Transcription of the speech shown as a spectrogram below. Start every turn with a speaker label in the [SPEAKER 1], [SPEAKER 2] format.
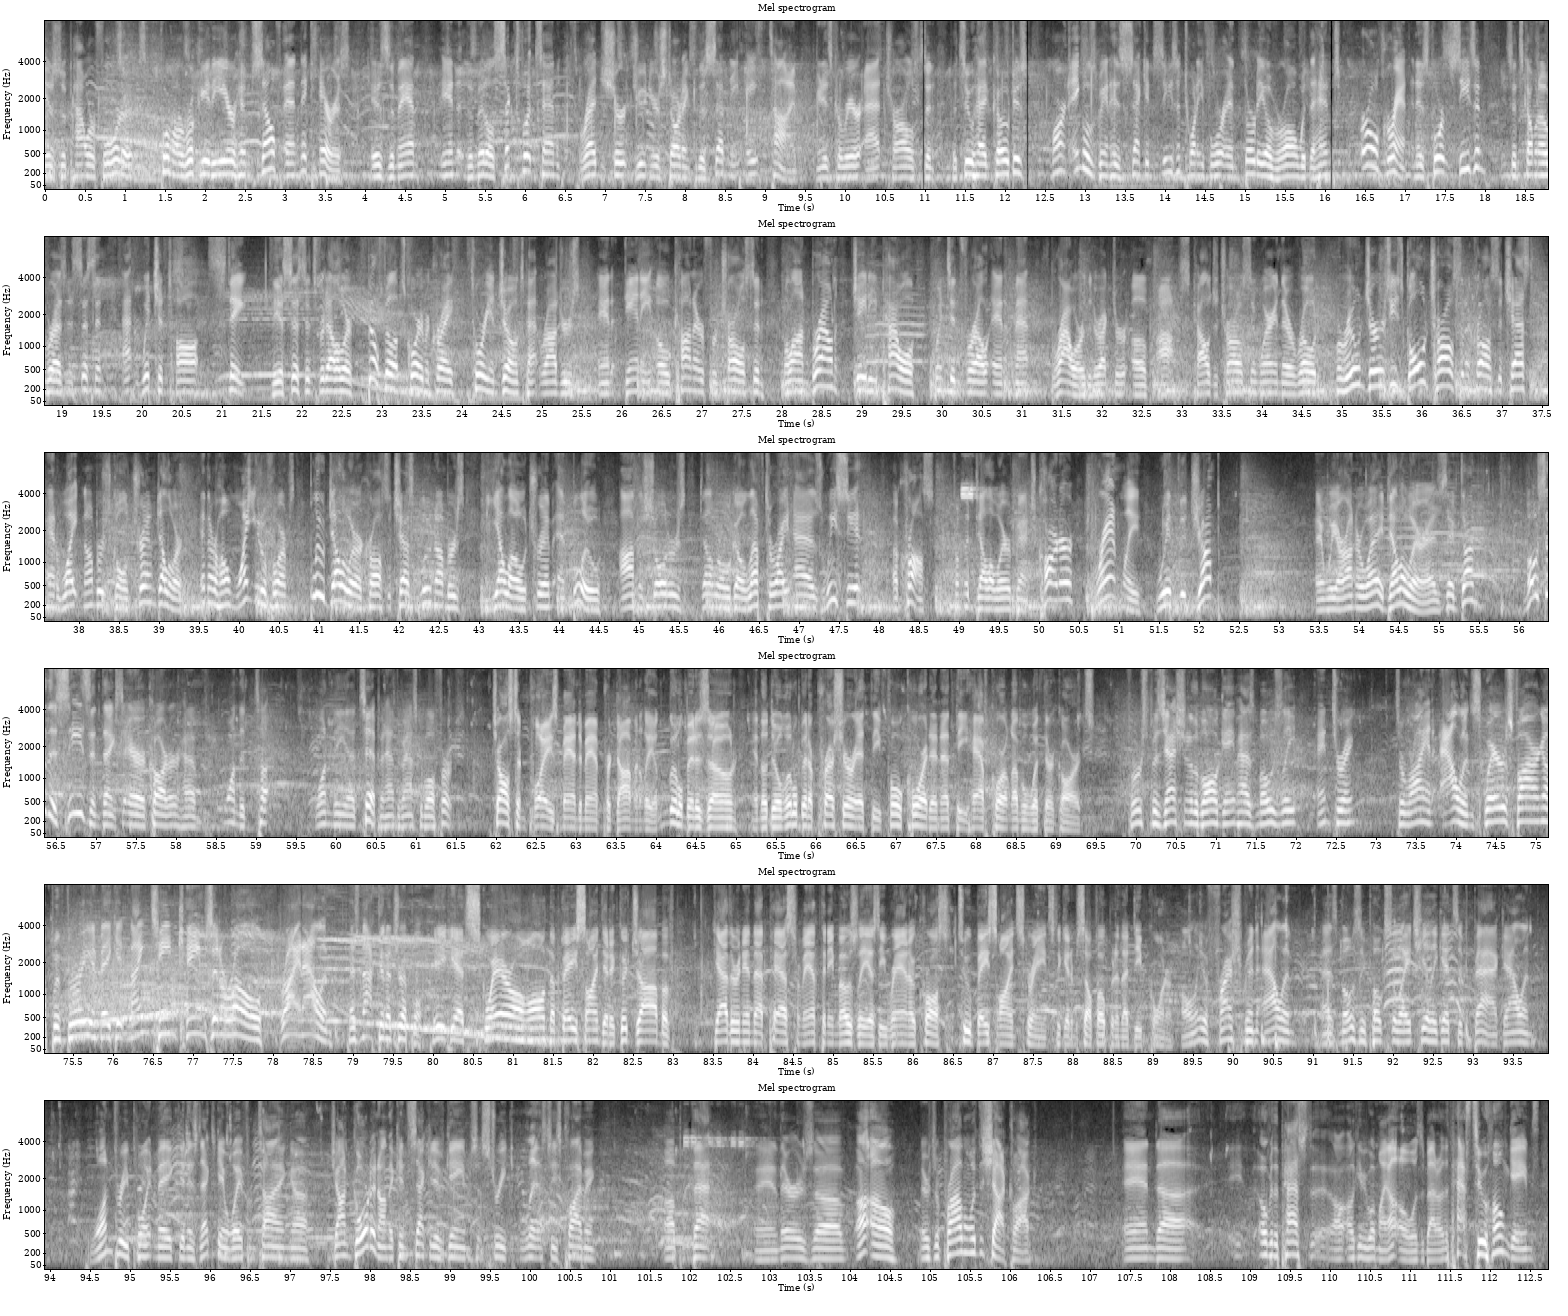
[SPEAKER 1] Is the power forward, a former rookie of the year himself, and Nick Harris is the man in the middle. Six foot ten, red shirt junior, starting for the 78th time in his career at Charleston. The two head coaches, Martin Ingelsby in his second season, 24 and 30 overall with the Hens. Earl Grant in his fourth season since coming over as an assistant at Wichita State. The assistants for Delaware, Bill Phillips, Corey McCray, Torian Jones, Pat Rogers, and Danny O'Connor for Charleston, Milan Brown, J.D. Powell, Quinton Farrell, and Matt Brower, the director of ops. College of Charleston wearing their road maroon jerseys, gold Charleston across the chest, and white numbers, gold trim. Delaware in their home white uniforms, blue Delaware across the chest, blue numbers, yellow trim, and blue on the shoulders. Delaware will go left to right as we see it across from the Delaware bench. Carter Brantley with the jump. And we are underway. Delaware, as they've done most of this season, thanks to Eric Carter, have won the won the uh, tip and have the basketball first.
[SPEAKER 2] Charleston plays man-to-man predominantly, a little bit of zone, and they'll do a little bit of pressure at the full court and at the half-court level with their guards.
[SPEAKER 1] First possession of the ball game has Mosley entering to Ryan Allen. Squares firing up a three and make it 19 games in a row. Ryan Allen has knocked in a triple.
[SPEAKER 2] He gets square along the baseline, did a good job of gathering in that pass from Anthony Mosley as he ran across two baseline screens to get himself open in that deep corner.
[SPEAKER 1] Only a freshman, Allen, as Mosley pokes away. Chealy gets it back. Allen one three-point make in his next game away from tying uh, John Gordon on the consecutive games streak list. He's climbing up that. And there's, uh, uh-oh, there's a problem with the shot clock. And uh, over the past, uh, I'll give you what my uh-oh was about. Over the past two home games,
